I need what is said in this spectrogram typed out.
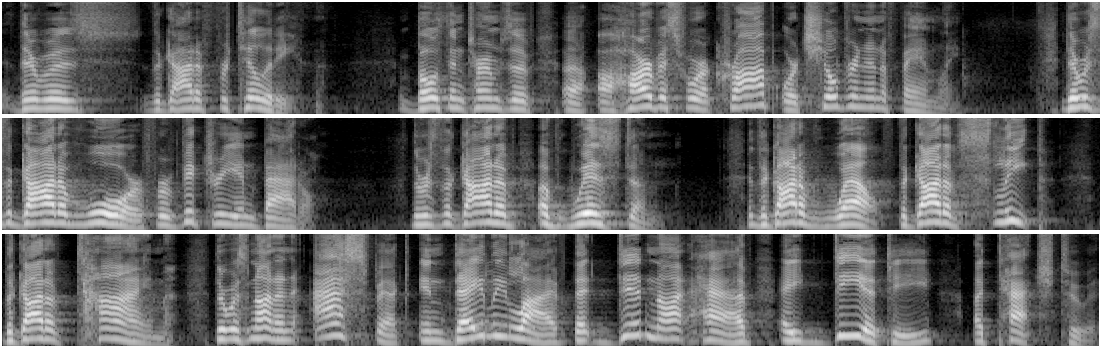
There was the God of fertility, both in terms of uh, a harvest for a crop or children in a family. There was the God of war for victory in battle. There was the God of, of wisdom, the God of wealth, the God of sleep, the God of time, there was not an aspect in daily life that did not have a deity attached to it.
